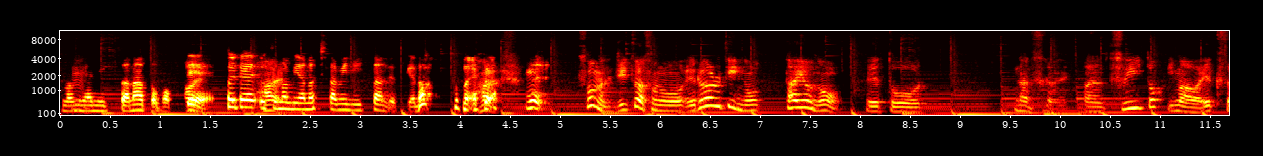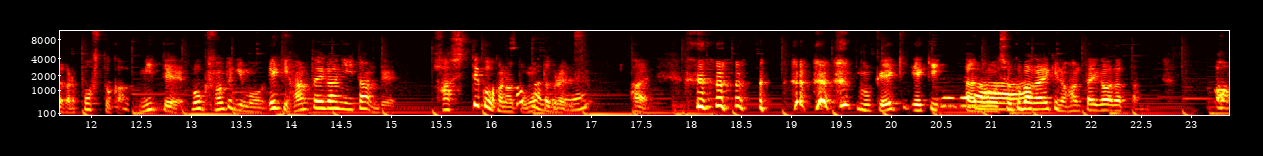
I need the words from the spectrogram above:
都宮に行くかなと思って、うんはい。それではい宇都宮の下見に行ったんですけど、そのはい、もうそうなんです。実はその LRT 乗ったよのえっ、となんですかね。あのツイート？今は X だからポストか見て僕その時もう駅反対側にいたんで走ってこうかなと思ったぐらいですよ。はい。僕駅駅あの職場が駅の反対側だったんで。あ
